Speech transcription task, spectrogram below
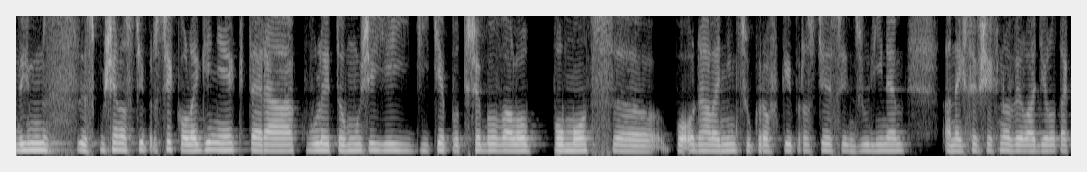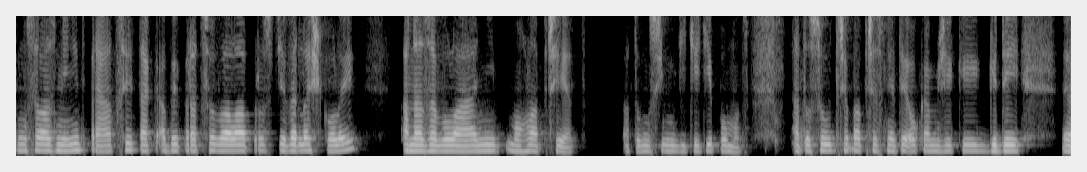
vím ze zkušenosti prostě kolegyně, která kvůli tomu, že její dítě potřebovalo pomoc eh, po odhalení cukrovky prostě s inzulínem a než se všechno vyladilo, tak musela změnit práci tak, aby pracovala prostě vedle školy a na zavolání mohla přijet a to musím dítěti pomoct. A to jsou třeba přesně ty okamžiky, kdy uh,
